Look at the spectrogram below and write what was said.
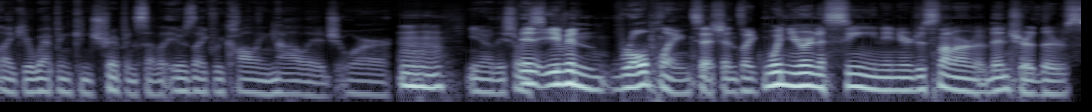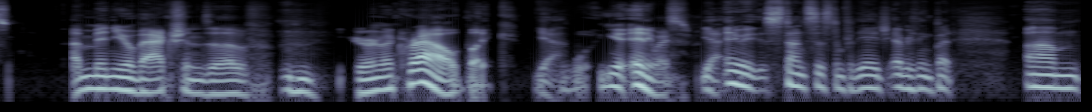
like your weapon can trip and stuff. It was like recalling knowledge, or Mm-hmm. you know, they sort of even role playing sessions, like when you're in a scene and you're just not on an adventure, there's a menu of actions of Mhm. you're in a crowd, like yeah, w- yeah. Anyways, yeah anyway the stunt system for the age everything but um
